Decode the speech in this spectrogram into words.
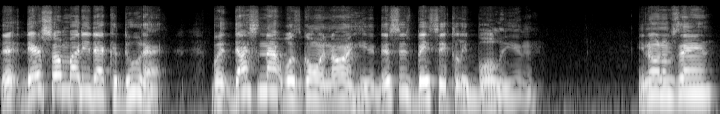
There, there's somebody that could do that. But that's not what's going on here. This is basically bullying. You know what I'm saying?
